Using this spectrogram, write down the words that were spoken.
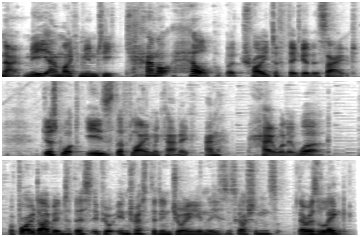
Now, me and my community cannot help but try to figure this out. Just what is the flying mechanic and how will it work? Before I dive into this, if you're interested in joining in these discussions, there is a link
